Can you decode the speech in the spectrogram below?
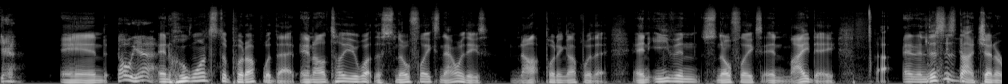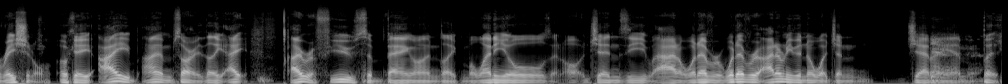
Yeah. And Oh yeah. and who wants to put up with that? And I'll tell you what, the snowflakes nowadays not putting up with it. And even snowflakes in my day, uh, and, and this is not generational. Okay, I I am sorry. Like I I refuse to bang on like millennials and all, Gen Z. I don't whatever whatever. I don't even know what gen gen I am. yeah. But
